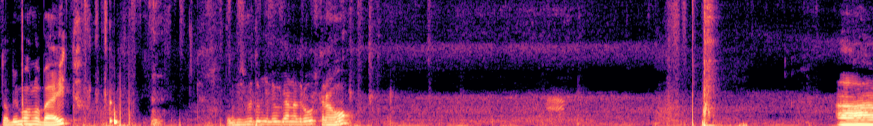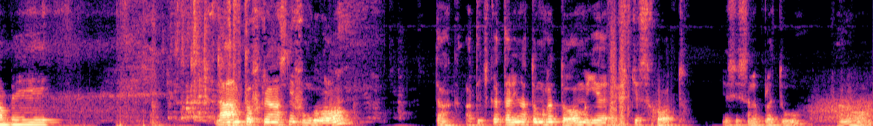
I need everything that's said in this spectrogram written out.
To by mohlo být. Tak bychom to měli udělat na druhou stranu. Aby nám to krásně fungovalo. Tak a teďka tady na tomhle tom je ještě schod, jestli se nepletu. Ano.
